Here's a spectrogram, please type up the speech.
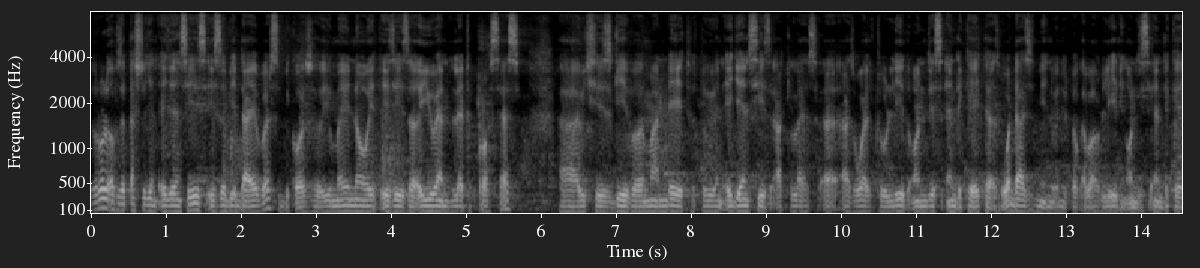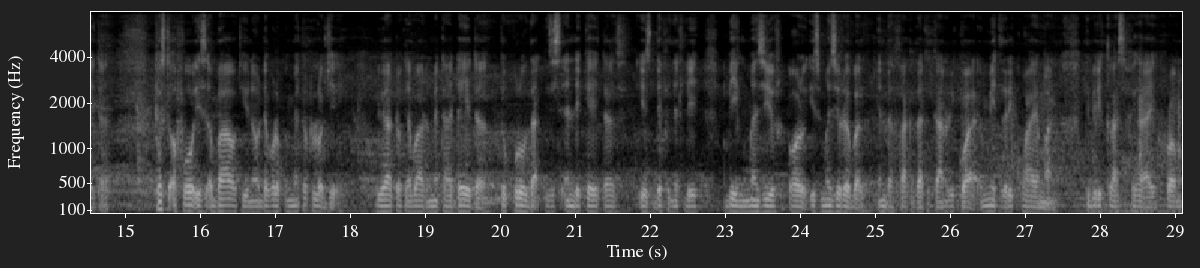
The role of the custodian agencies is a bit diverse because you may know it, it is a UN-led process uh, which is give a mandate to UN agencies at least uh, as well to lead on these indicators. What does it mean when you talk about leading on this indicator? First of all, it's about you know developing methodology we are talking about metadata to prove that this indicator is definitely being measured or is measurable in the fact that it can require, meet the requirement to be reclassified from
